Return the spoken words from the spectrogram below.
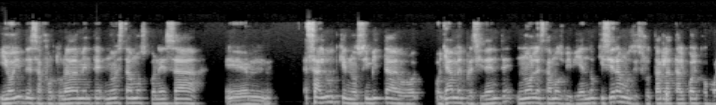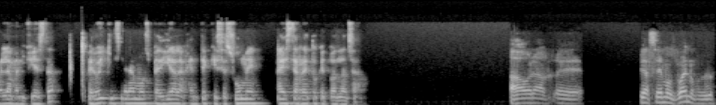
y hoy desafortunadamente no estamos con esa em, salud que nos invita o, llama el presidente, no la estamos viviendo, quisiéramos disfrutarla tal cual como él la manifiesta, pero hoy quisiéramos pedir a la gente que se sume a este reto que tú has lanzado. Ahora, eh, ¿qué hacemos? Bueno,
